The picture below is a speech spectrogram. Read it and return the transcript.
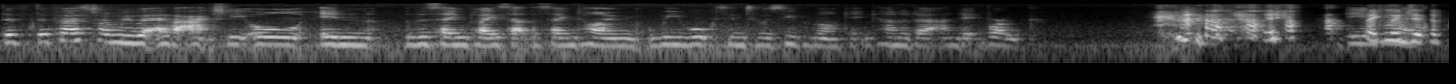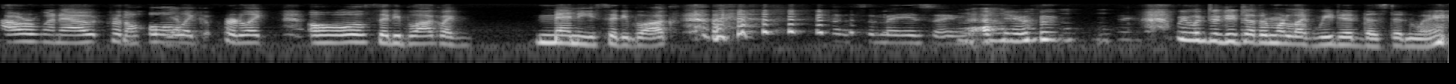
The, the first time we were ever actually all in the same place at the same time, we walked into a supermarket in Canada and it broke. The like entire- legit, the power went out for the whole Yep. like for like a whole city block, like many city blocks. That's amazing. we looked at each other more like we did this, didn't we?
